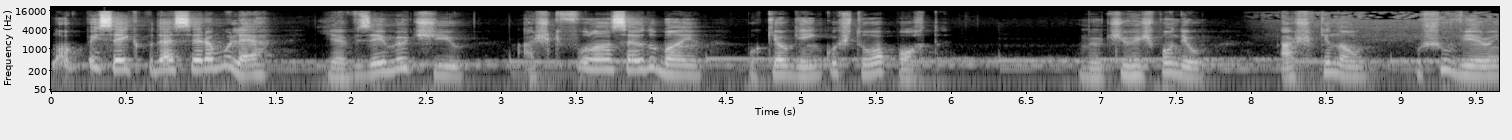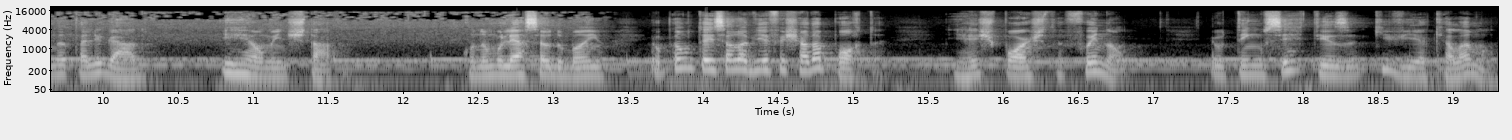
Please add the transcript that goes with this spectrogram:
Logo pensei que pudesse ser a mulher e avisei o meu tio. Acho que fulano saiu do banho, porque alguém encostou a porta. O meu tio respondeu: Acho que não, o chuveiro ainda está ligado. E realmente estava. Quando a mulher saiu do banho, eu perguntei se ela havia fechado a porta, e a resposta foi não. Eu tenho certeza que vi aquela mão.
